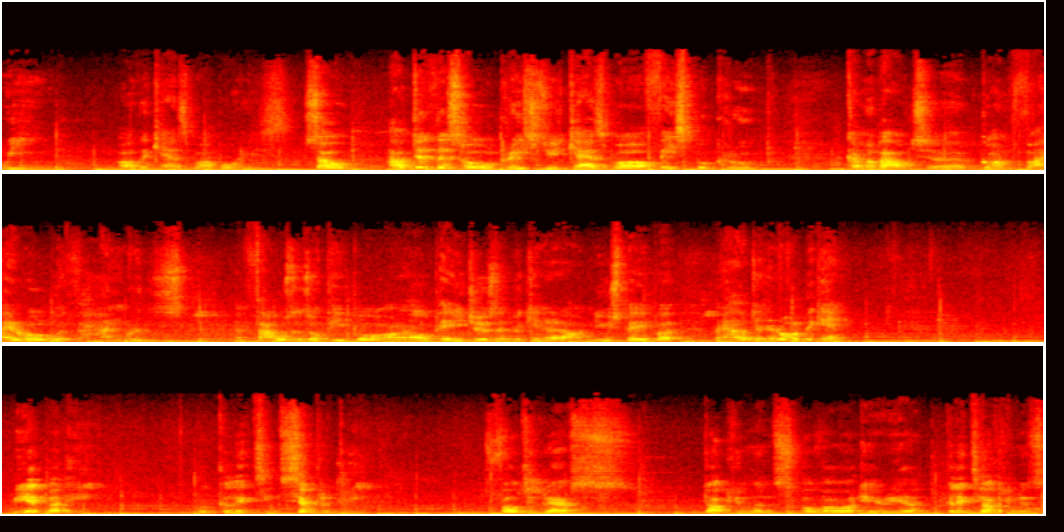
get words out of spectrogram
We are the Casbah boys. So, how did this whole Grey Street Casbah Facebook group come about? Uh, gone viral with hundreds and thousands of people on our pages and looking at our newspaper. But how did it all begin? Me and Buddy were collecting separately photographs, documents of our area, collecting documents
